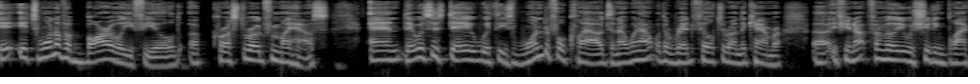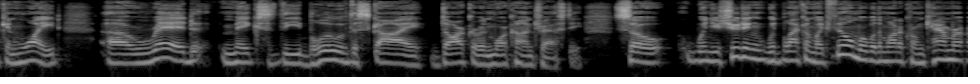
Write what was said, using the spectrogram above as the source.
it's one of a barley field across the road from my house. And there was this day with these wonderful clouds, and I went out with a red filter on the camera. Uh, if you're not familiar with shooting black and white, uh, red makes the blue of the sky darker and more contrasty. So when you're shooting with black and white film or with a monochrome camera,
